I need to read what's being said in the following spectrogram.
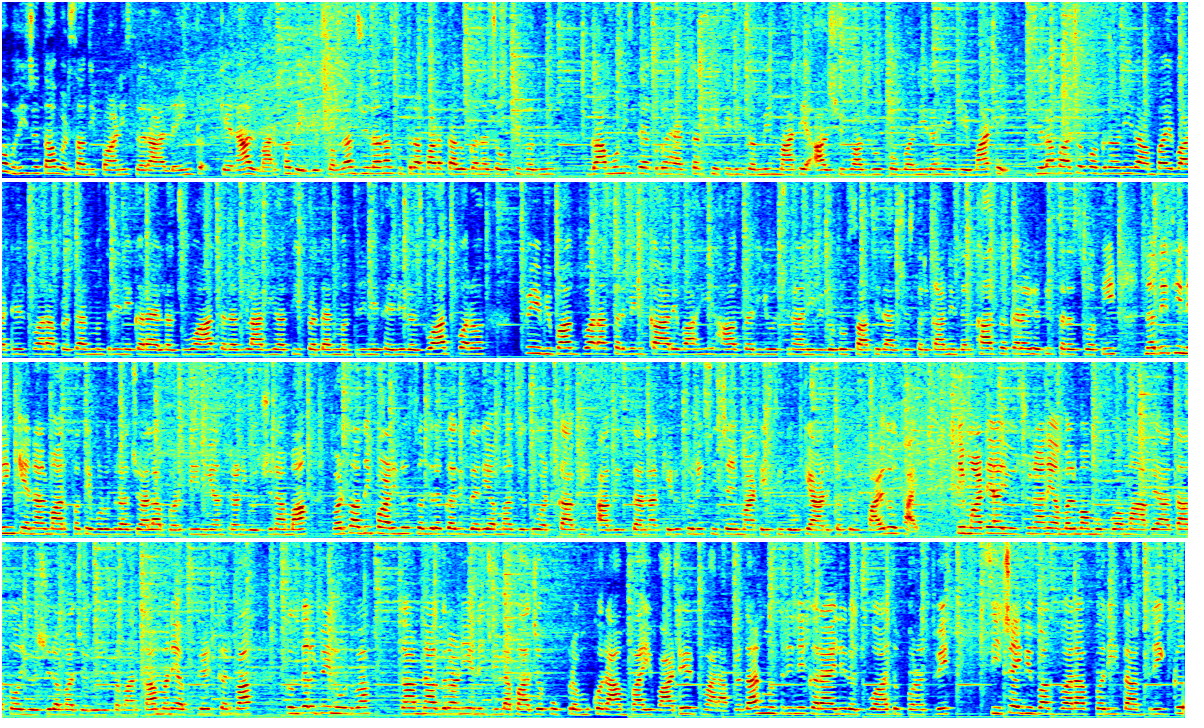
દરિયામાં વહી જતા વરસાદી પાણી સરા લિંક કેનાલ મારફતે ગીર સોમનાથ જિલ્લાના સુત્રાપાડા તાલુકાના સૌથી વધુ ગામોની સેંકડો હેક્ટર ખેતીની જમીન માટે આશીર્વાદરૂપ બની રહે તે માટે જિલ્લા ભાજપ અગ્રણી રામભાઈ વાઢેર દ્વારા પ્રધાનમંત્રીને કરાયેલ રજૂઆત રંગ લાવી હતી. પ્રધાનમંત્રીને થયેલી રજૂઆત પર વે વિભાગ દ્વારા સર્વેની કાર્યવાહી હાથ ધરી યોજનાની વિગતો સાથે રાજ્ય સરકારની દરખાસ્ત કરાઈ હતી. સરસ્વતી નદીથી લિંક કેનાલ મારફતે વડોદરા જ્વાલા ભરતી નિયંત્રણ યોજનામાં વરસાદી પાણીનો સંગ્રહ કરી દરિયામાં જતું અટકાવી આ વિસ્તારના ખેડૂતોને સિંચાઈ માટે સીધો કે આડકતરો ફાયદો થાય તે માટે આ યોજનાને અમલમાં મૂકવામાં આવ્યા હતા. તો યોજનામાં જરૂરી સમારકામ અને અપગ્રેડ કરવા સંદર્ભે લોડવા ગામના અગ્રણી અને જિલ્લા ભાજપ ઉપપ્રમુખ રામભાઈ વાઢેર દ્વારા પ્રધાનમંત્રીને કરાયેલી રજૂઆત પરત્વે સિંચાઈ વિભાગ દ્વારા ફરી તાંત્રિક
